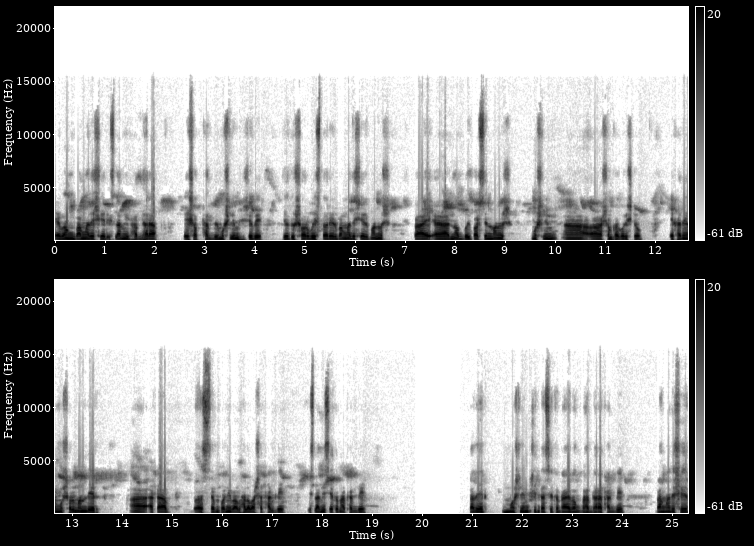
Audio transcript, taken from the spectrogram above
এবং বাংলাদেশের ইসলামী ভাবধারা, এসব থাকবে। মুসলিম হিসেবে যেহেতু সর্বস্তরের বাংলাদেশের মানুষ প্রায় নব্বই পার্সেন্ট মানুষ মুসলিম সংখ্যাগরিষ্ঠ। এখানে মুসলমানদের একটা স্যাম্পনি বা ভালোবাসা থাকবে, ইসলামী চেতনা থাকবে। তাদের মুসলিম চিন্তা চেতনা এবং ভাবধারা থাকবে। বাংলাদেশের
